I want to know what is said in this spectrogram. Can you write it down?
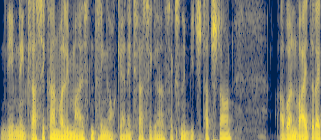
neben den Klassikern, weil die meisten trinken auch gerne Klassiker, Sex on the Beach Touchdown. Aber ein weiterer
